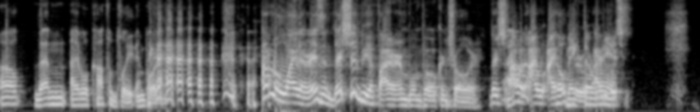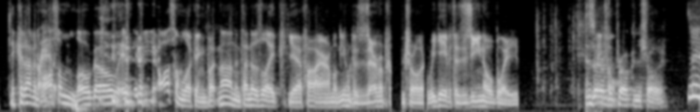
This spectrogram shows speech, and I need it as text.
Well, then I will contemplate importing. I don't know why there isn't. There should be a Fire Emblem Pro controller. There's. I would. I, I hope Make there. the I rant. wish. It could have an Random. awesome logo. It, it'd be awesome looking, but no, Nintendo's like, yeah, Fire Emblem, you don't deserve a pro controller. We gave it to Xenoblade. Deserve the Pro controller. Eh.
